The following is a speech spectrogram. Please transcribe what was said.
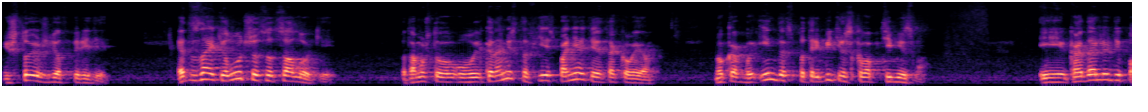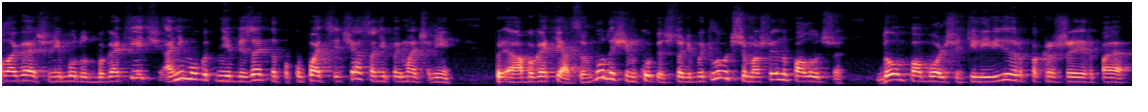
и что их ждет впереди. Это, знаете, лучше социологии. Потому что у экономистов есть понятие такое, ну как бы индекс потребительского оптимизма. И когда люди полагают, что они будут богатеть, они могут не обязательно покупать сейчас, они понимают, что они обогатятся в будущем, купят что-нибудь лучше, машину получше, дом побольше, телевизор покрошее, по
